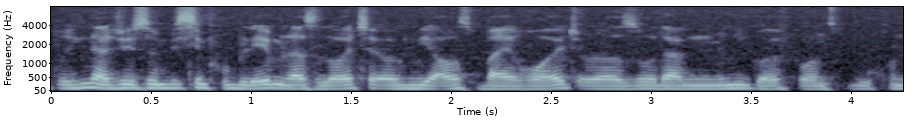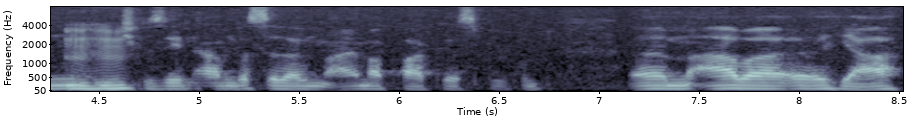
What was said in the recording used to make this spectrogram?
bringt natürlich so ein bisschen Probleme, dass Leute irgendwie aus Bayreuth oder so dann Minigolf bei uns buchen, mhm. die nicht gesehen haben, dass sie dann im Alma Park das buchen. Ähm, aber äh, ja,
